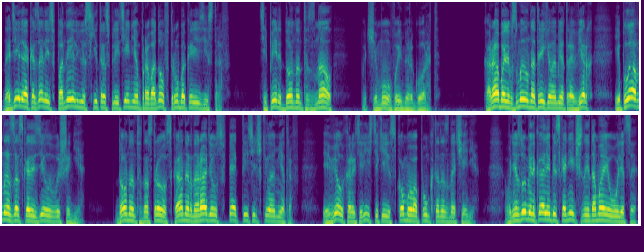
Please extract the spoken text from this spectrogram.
на деле оказались панелью с хитросплетением проводов, трубок и резисторов. Теперь Донант знал, почему вымер город. Корабль взмыл на три километра вверх и плавно заскользил в вышине. Донант настроил сканер на радиус в пять тысяч километров — и ввел характеристики искомого пункта назначения. Внизу мелькали бесконечные дома и улицы,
